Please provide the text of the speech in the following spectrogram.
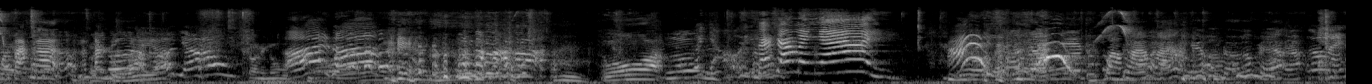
nó tắt á nó tắt được đi á con này ngu ơi thương ngu ngu tại sao mày nhai? Con này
